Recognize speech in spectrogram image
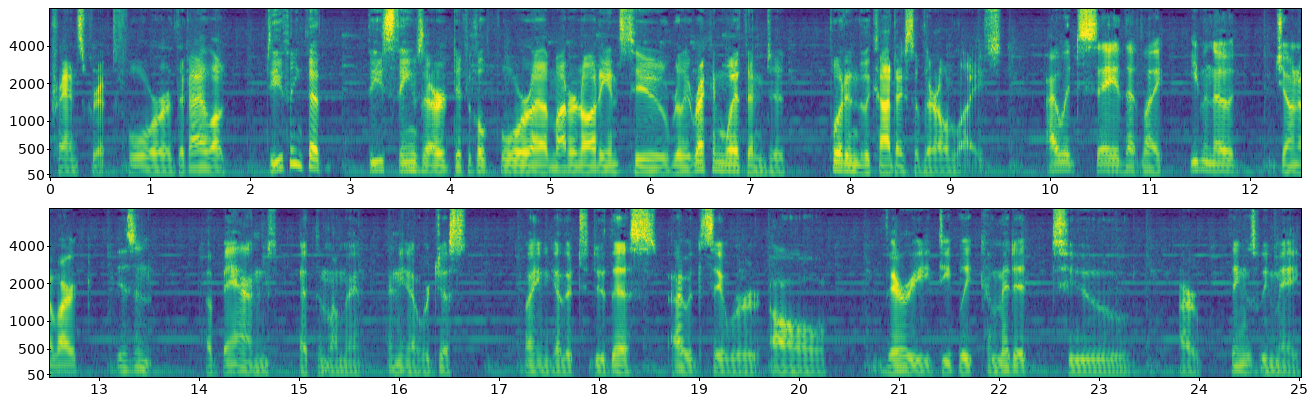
transcript for the dialogue. Do you think that these themes are difficult for a modern audience to really reckon with and to put into the context of their own lives? I would say that like even though Joan of Arc isn't a band at the moment, and you know we're just playing together to do this, I would say we're all very deeply committed to our things we make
